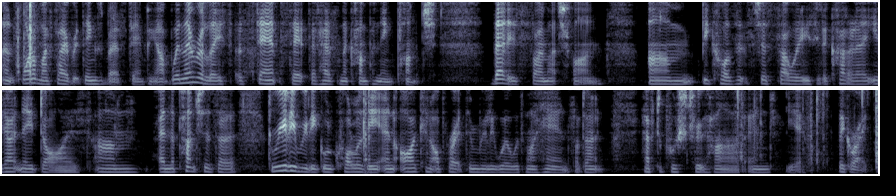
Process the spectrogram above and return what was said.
and it's one of my favourite things about Stampin' Up, when they release a stamp set that has an accompanying punch. That is so much fun um, because it's just so easy to cut it out. You don't need dies. Um, and the punches are really, really good quality, and I can operate them really well with my hands. I don't have to push too hard, and yeah, they're great.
